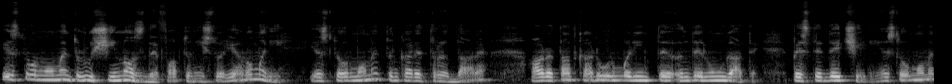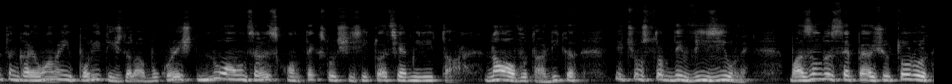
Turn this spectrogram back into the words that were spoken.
este un moment rușinos, de fapt, în istoria României. Este un moment în care trădarea a arătat că are urmări îndelungate, peste decenii. Este un moment în care oamenii politici de la București nu au înțeles contextul și situația militară. N-au avut, adică, niciun strop de viziune, bazându-se pe ajutorul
